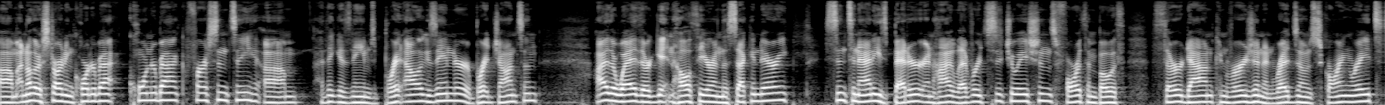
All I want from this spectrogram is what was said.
Um, another starting quarterback, cornerback for Cincy. Um, I think his name's Britt Alexander or Britt Johnson. Either way, they're getting healthier in the secondary. Cincinnati's better in high leverage situations, fourth in both third down conversion and red zone scoring rates.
